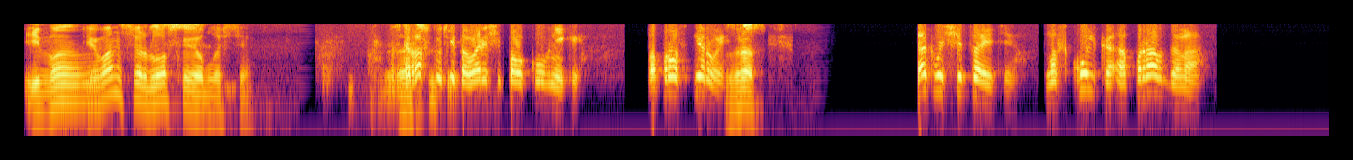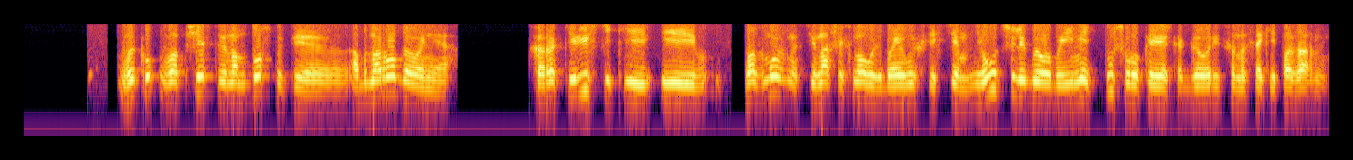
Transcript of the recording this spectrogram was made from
Иван. Иван Свердловской области. Здравствуйте. Здравствуйте, товарищи полковники. Вопрос первый. Здравствуйте. Как вы считаете, насколько оправдано в общественном доступе обнародование характеристики и возможности наших новых боевых систем. Не лучше ли было бы иметь туз в рукаве, как говорится, на всякий пожарный?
